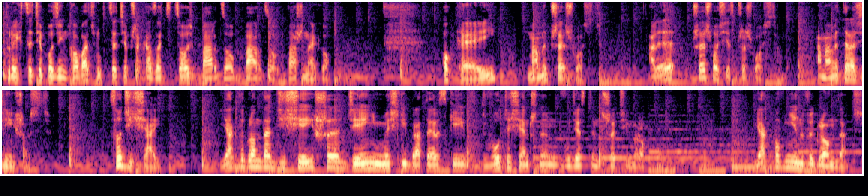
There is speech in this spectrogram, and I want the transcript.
której chcecie podziękować lub chcecie przekazać coś bardzo, bardzo ważnego. Okej, mamy przeszłość, ale przeszłość jest przeszłością, a mamy teraźniejszość. Co dzisiaj? Jak wygląda dzisiejszy dzień myśli braterskiej w 2023 roku? Jak powinien wyglądać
